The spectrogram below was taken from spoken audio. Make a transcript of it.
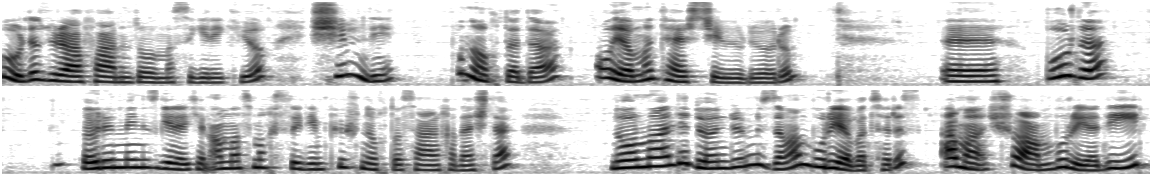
burada zürafanız olması gerekiyor. Şimdi bu noktada oyamı ters çeviriyorum. E, burada öğrenmeniz gereken anlatmak istediğim püf noktası arkadaşlar. Normalde döndüğümüz zaman buraya batarız. Ama şu an buraya değil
